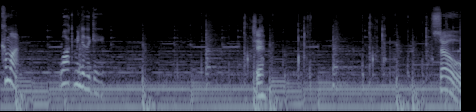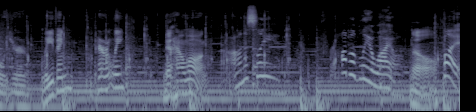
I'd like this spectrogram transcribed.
Come on, walk me to the gate. Okay. So, you're leaving, apparently? Yeah. For how long? Honestly, probably a while. No. But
